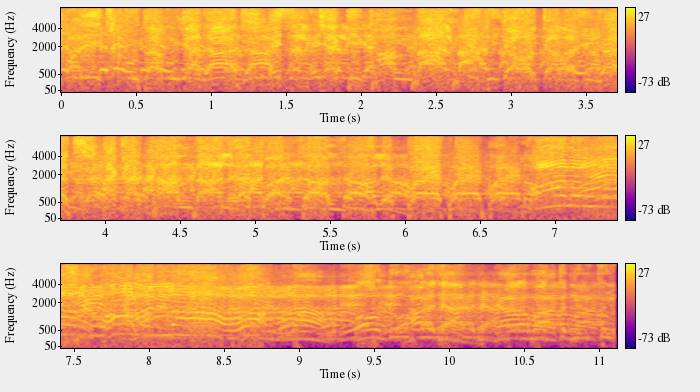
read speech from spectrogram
के नीचे उतर दिया जाए। इसलिए कि खानदान किसी और का नहीं है। अगर खानदान है तो अल्लाह अल्लाह, अहले बैत। बहुत दूर का जाए मेरा वक्त बिल्कुल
